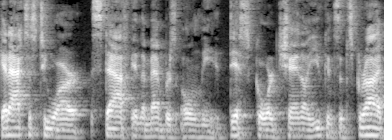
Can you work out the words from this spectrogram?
get access to our staff in the members only Discord channel. You can subscribe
